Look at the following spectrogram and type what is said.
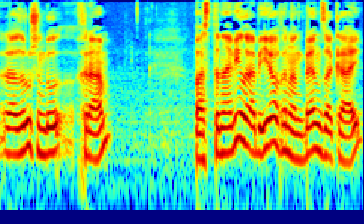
разрушен был храм, постановил Раби Йоханан бен Закай,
